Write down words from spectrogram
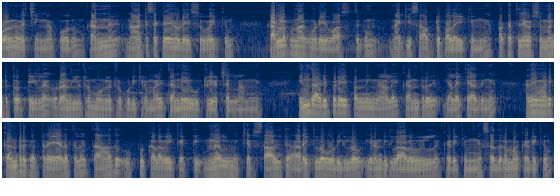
கொலன்னு வச்சிங்கன்னா போதும். கண் நாட்டு சர்க்கரையினுடைய சுவைக்கும் கடலப்புண்ணாக்கினுடைய வாசத்துக்கும் நக்கி சாப்பிட்டு பழகிக்குங்க பக்கத்துலேயே ஒரு சிமெண்ட் தொட்டியில் ஒரு ரெண்டு லிட்டர் மூணு லிட்டர் பிடிக்கிற மாதிரி தண்ணீர் ஊற்றி வச்சிடலாமுங்க. இந்த அடிப்படையை பண்ணிங்கனாலே கன்று இலைக்காதுங்க அதே மாதிரி கன்று கட்டுற இடத்துல தாது உப்பு கலவை கட்டி மினரல் மிக்சர் சால்ட்டு அரை கிலோ ஒரு கிலோ இரண்டு கிலோ அளவுகளில் கிடைக்குங்க சதுரமாக கிடைக்கும்.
